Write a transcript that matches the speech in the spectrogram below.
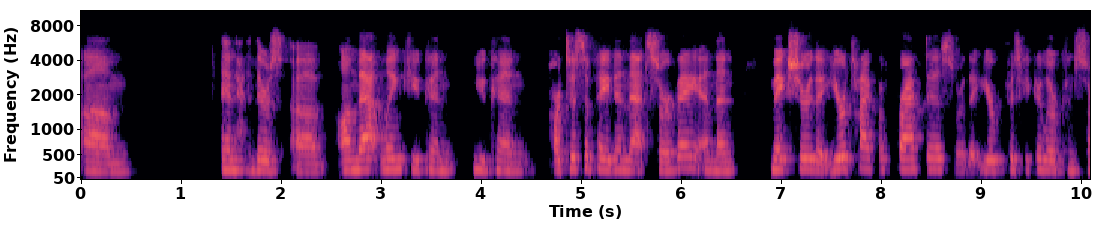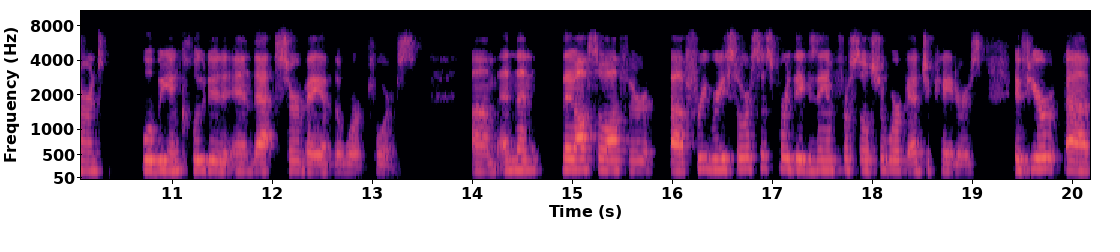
um, and there's uh, on that link you can you can participate in that survey and then make sure that your type of practice or that your particular concerns will be included in that survey of the workforce. Um, and then they also offer uh, free resources for the exam for social work educators. If you're uh,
